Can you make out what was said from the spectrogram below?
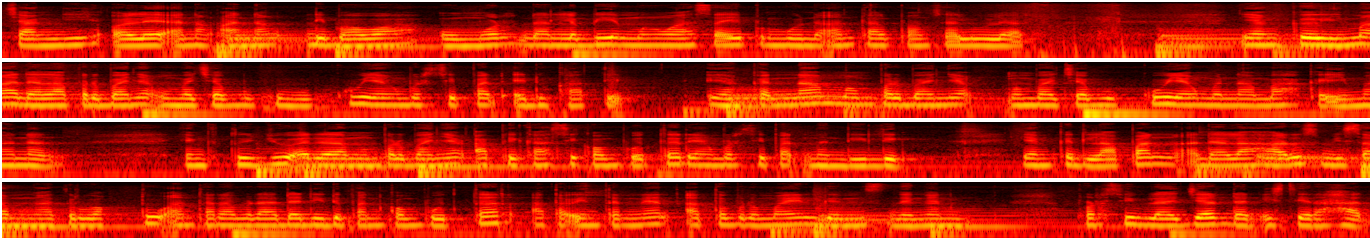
canggih oleh anak-anak di bawah umur dan lebih menguasai penggunaan telepon seluler. Yang kelima adalah perbanyak membaca buku-buku yang bersifat edukatif. Yang keenam, memperbanyak membaca buku yang menambah keimanan. Yang ketujuh adalah memperbanyak aplikasi komputer yang bersifat mendidik. Yang kedelapan adalah harus bisa mengatur waktu antara berada di depan komputer atau internet atau bermain games dengan porsi belajar dan istirahat.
